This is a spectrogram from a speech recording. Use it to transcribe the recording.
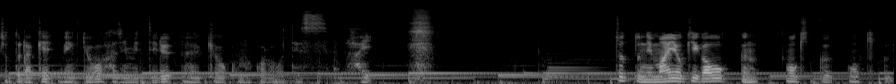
ちょっとだけ勉強を始めてる今日この頃です。はい。ちょっとね、前置きが大く大きく、大きく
